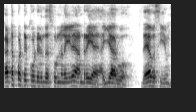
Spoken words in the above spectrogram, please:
கட்டப்பட்டு கொண்டிருந்த சூழ்நிலையில் அன்றைய ஐஆர்ஓ தேவசியும்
